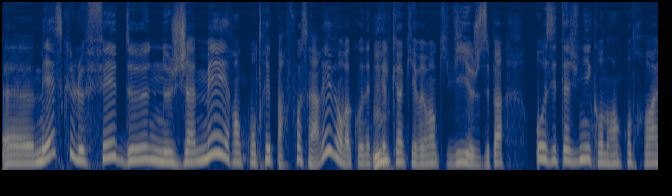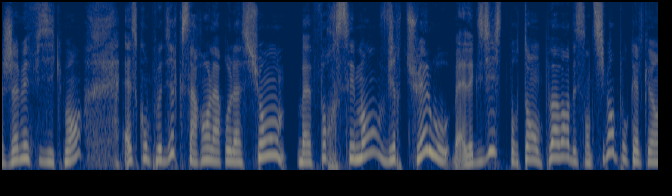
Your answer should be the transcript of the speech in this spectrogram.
Euh, mais est-ce que le fait de ne jamais rencontrer, parfois ça arrive, on va connaître Mmh. quelqu'un qui est vraiment qui vit, je sais pas, aux États-Unis qu'on ne rencontrera jamais physiquement, est-ce qu'on peut dire que ça rend la relation bah, forcément virtuelle ou bah, elle existe Pourtant, on peut avoir des sentiments pour quelqu'un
